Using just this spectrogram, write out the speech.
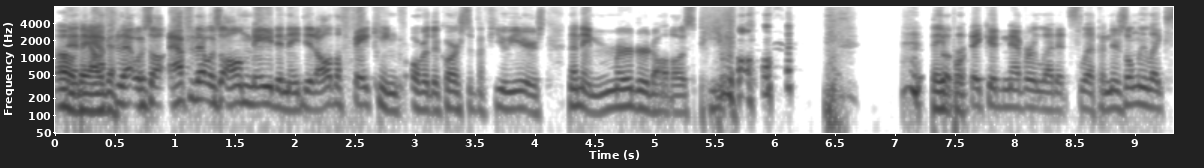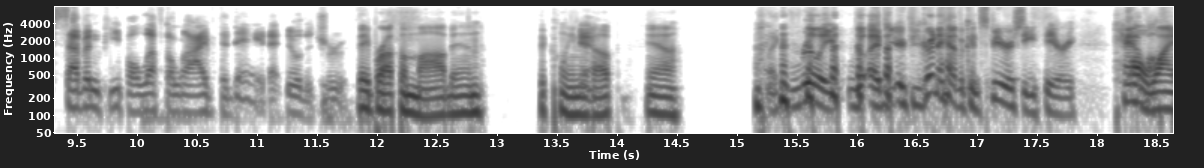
Oh, and after got, that was all after that was all made and they did all the faking over the course of a few years, then they murdered all those people they so br- that they could never let it slip. And there's only like seven people left alive today that know the truth. they brought the mob in to clean it up. Yeah. Like really, if you're- going to have a conspiracy theory, have Oh, a why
